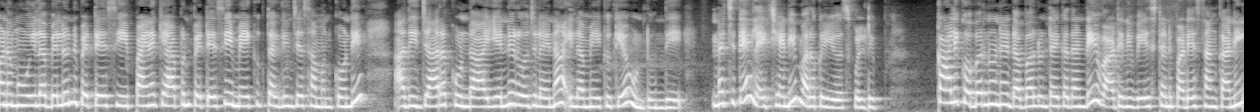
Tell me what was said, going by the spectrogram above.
మనము ఇలా బెలూన్ పెట్టేసి పైన క్యాప్ని పెట్టేసి మేకుకు తగిలించేసామనుకోండి అది జారకుండా ఎన్ని రోజులైనా ఇలా మేకుకే ఉంటుంది. నచ్చితే లైక్ చేయండి. మరొక యూస్ఫుల్ టిప్. ఖాళీ కొబ్బరి నూనె డబ్బాలు ఉంటాయి కదండి వాటిని వేస్ట్ అని పడేస్తాం కానీ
